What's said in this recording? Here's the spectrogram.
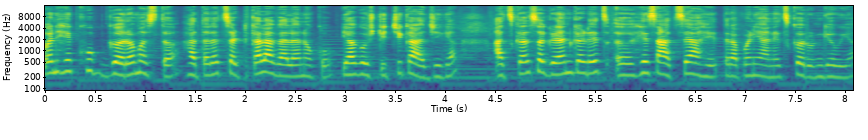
पण हे खूप गरम असतं हाताला चटका लागायला नको या गोष्टीची काळजी घ्या. आजकाल सगळ्यांकडेच हे साचे आहे तर आपण यानेच करून घेऊया.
